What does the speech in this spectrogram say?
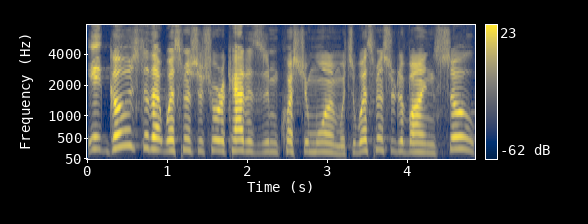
It goes to that Westminster Shorter Catechism question one, which the Westminster Divines so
